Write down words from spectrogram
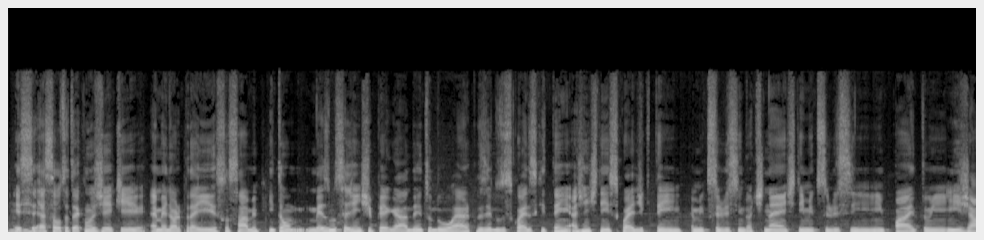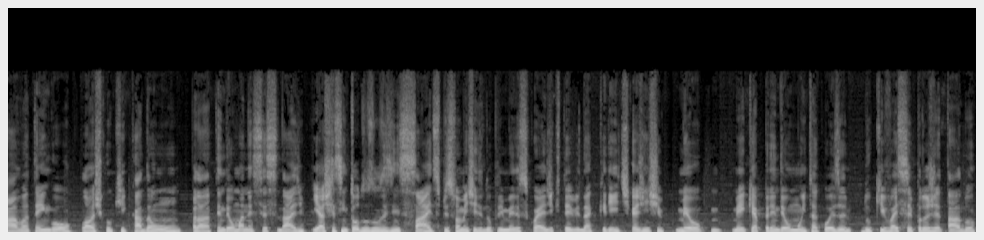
uhum. esse, essa outra tecnologia aqui é melhor para isso, sabe? Então, mesmo se a gente pegar dentro do Hércules e dos squads que tem, a gente tem squad que tem microserviço em .NET, tem microserviço em Python, em Java, tem Go. Lógico que cada um para atender uma necessidade. E acho que assim, todos os insights, principalmente ali do primeiro squad que teve da crítica, a gente meu, meio que aprendeu muita coisa do que vai ser projetado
